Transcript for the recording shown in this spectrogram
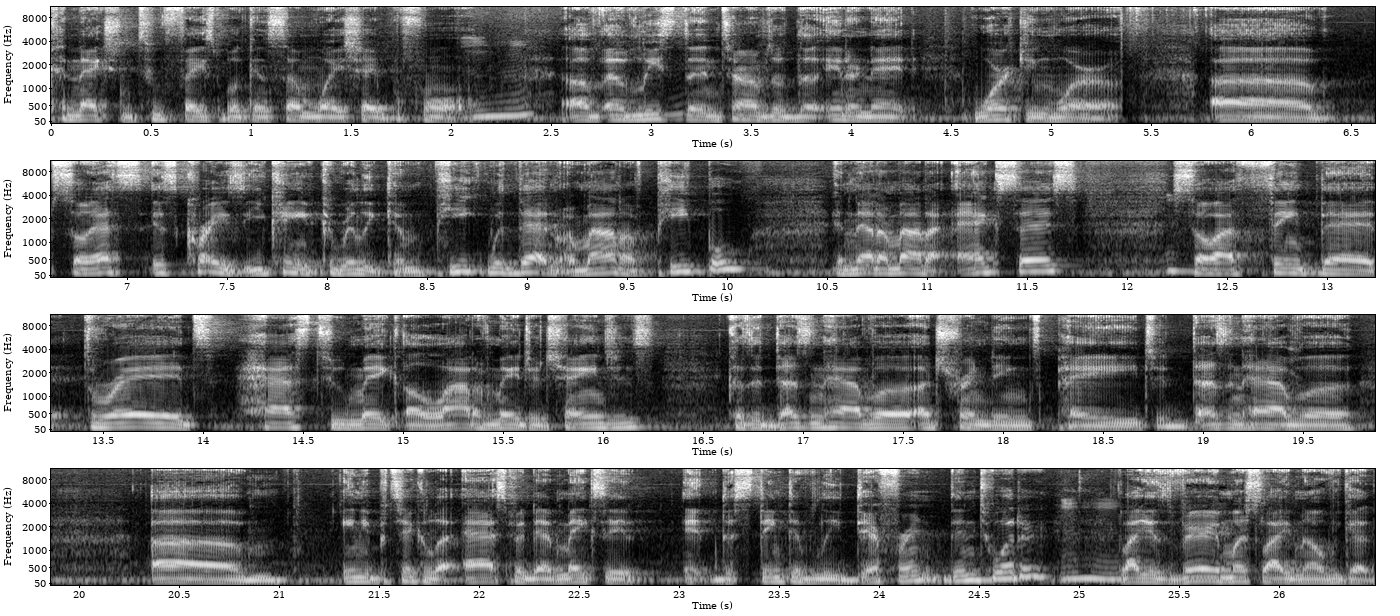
connection to Facebook in some way, shape, or form. Mm-hmm. Of at least in terms of the internet working world. Uh, so that's it's crazy. You can't really compete with that amount of people and that amount of access. So I think that Threads has to make a lot of major changes because it doesn't have a, a, trending page. It doesn't have a um, any particular aspect that makes it, it distinctively different than Twitter. Mm-hmm. Like it's very much like no, we got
